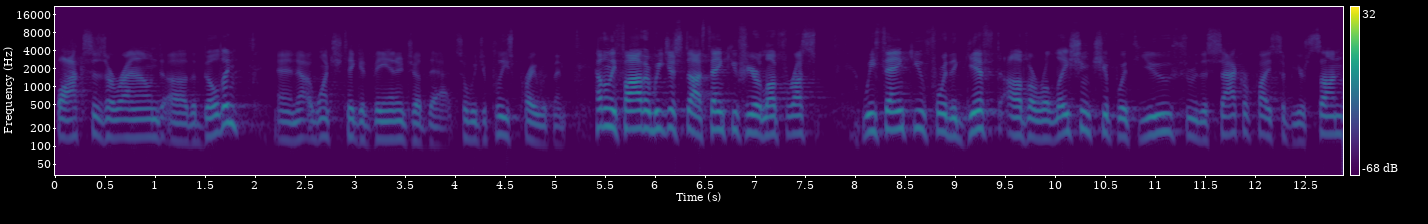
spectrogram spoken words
boxes around uh, the building, and I want you to take advantage of that. So, would you please pray with me? Heavenly Father, we just uh, thank you for your love for us. We thank you for the gift of a relationship with you through the sacrifice of your Son.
